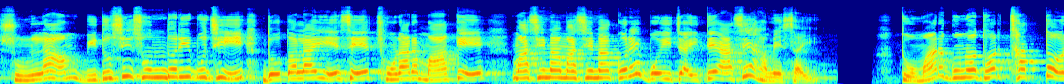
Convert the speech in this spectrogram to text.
শুনলাম বিদুষী সুন্দরী বুঝি দোতলায় এসে ছোঁড়ার মাকে মাসিমা মাসিমা করে বই চাইতে আসে হামেশাই। তোমার গুণধর ছাত্তর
